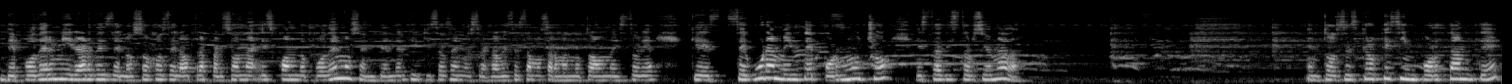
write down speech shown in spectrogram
de poder mirar desde los ojos de la otra persona es cuando podemos entender que quizás en nuestra cabeza estamos armando toda una historia que seguramente por mucho está distorsionada. Entonces creo que es importante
